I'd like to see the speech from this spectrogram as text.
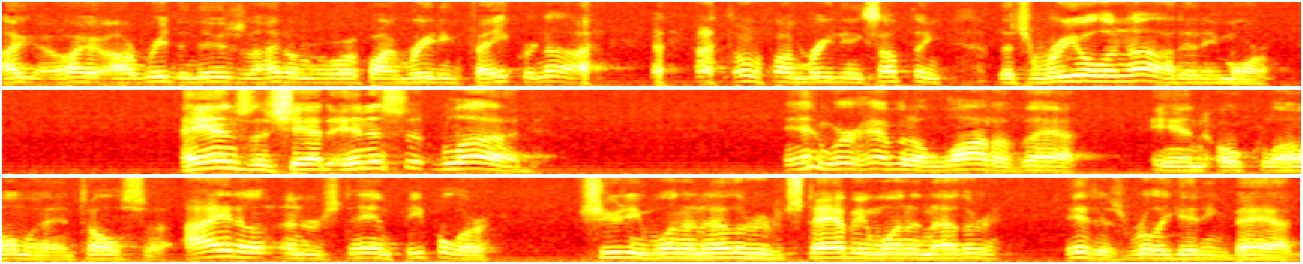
I, I, I read the news and I don't know if I'm reading fake or not. I don't know if I'm reading something that's real or not anymore. Hands that shed innocent blood, and we're having a lot of that in Oklahoma and Tulsa. I don't understand. People are shooting one another, stabbing one another. It is really getting bad,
